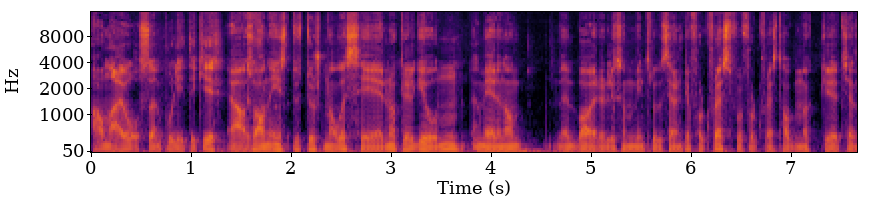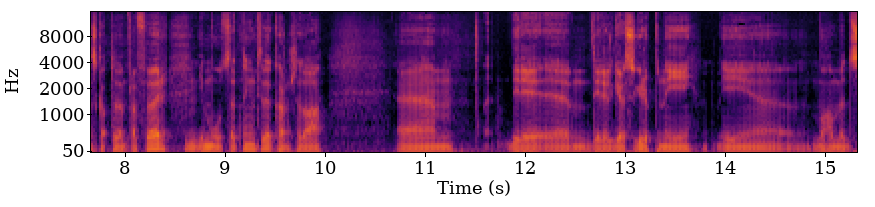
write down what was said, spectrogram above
Han er jo også en politiker. Ja, så Han institusjonaliserer nok religionen mer enn han bare liksom introduserer den til folk flest. For folk flest hadde nok kjennskap til den fra før, i motsetning til det kanskje da um, de, eh, de religiøse gruppene i, i eh, Mohammeds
